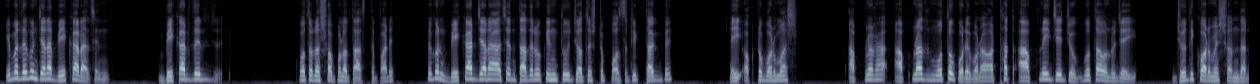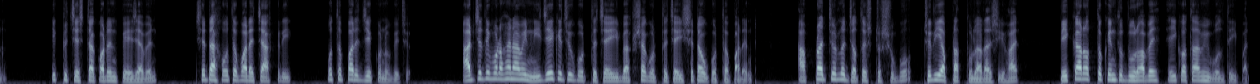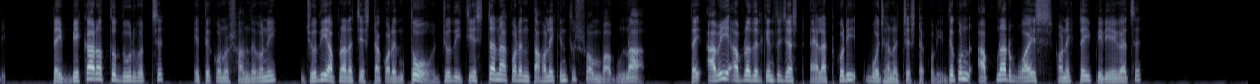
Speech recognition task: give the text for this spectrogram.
এবার দেখুন যারা বেকার আছেন, বেকারদের কতটা সফলতা আসতে পারে? দেখুন বেকার যারা আছেন তাদেরও কিন্তু যথেষ্ট পজিটিভ থাকবে এই অক্টোবর মাস। আপনারা আপনার মতো করে মানে অর্থাৎ আপনি যে যোগ্যতা অনুযায়ী যদি কর্মের সন্ধান একটু চেষ্টা করেন পেয়ে যাবেন। সেটা হতে পারে চাকরি, হতে পারে যে কোনো কিছু। আর যদি মনে হয় না, আমি নিজে কিছু করতে চাই, ব্যবসা করতে চাই, সেটাও করতে পারেন। আপনার জন্য যথেষ্ট শুভ, যদি আপনার তুলারাশি হয়। বেকারত্ব কিন্তু দূর হবে, এই কথা আমি বলতেই পারি। তাই বেকারত্ব দূর হচ্ছে, এতে কোনো সন্দেহ নেই। যদি আপনারা চেষ্টা করেন তো, যদি চেষ্টা না করেন তাহলে কিন্তু সম্ভব না। তাই আমি আপনাদের কিন্তু জাস্ট অ্যালার্ট করি, বোঝানোর চেষ্টা করি। দেখুন, আপনার বয়স অনেকটাই পেরিয়ে গেছে।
